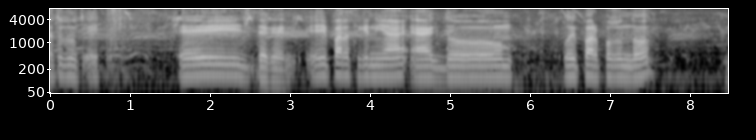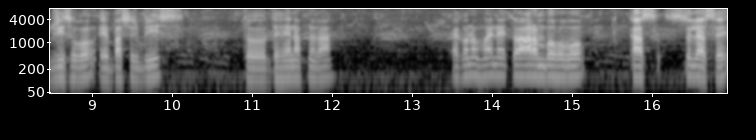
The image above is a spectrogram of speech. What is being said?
এত দূর এই- দেখেন, এই পাড়া থেকে নিয়ে একদম ওই পার পর্যন্ত ব্রিজ হব এই বাসের ব্রিজ তো দেখেন আপনারা, এখনও হয় নাই তো আরম্ভ হব, কাজ চলে আসে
